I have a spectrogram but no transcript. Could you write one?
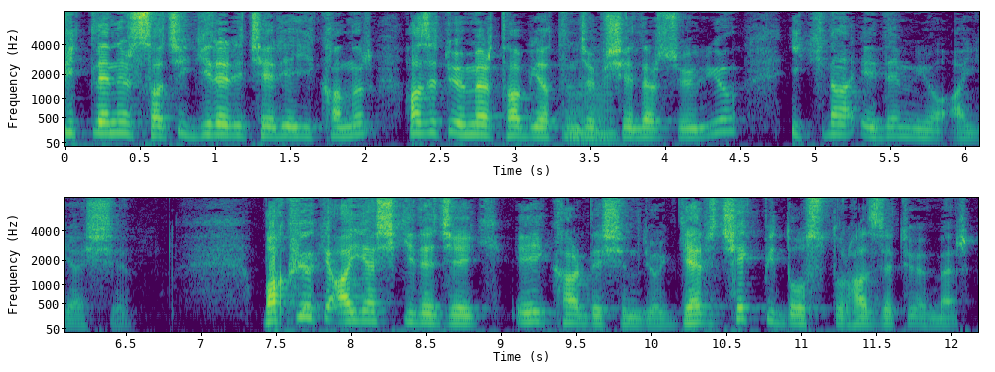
Bitlenir saçı girer içeriye yıkanır. Hazreti Ömer tabiatınca bir şeyler söylüyor. İkna edemiyor Ayyaş'ı. Bakıyor ki Ayyaş gidecek. Ey kardeşim diyor gerçek bir dosttur Hazreti Ömer.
